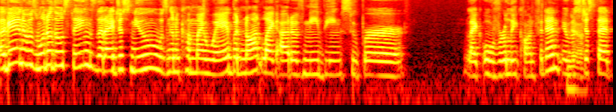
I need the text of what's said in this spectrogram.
Again, it was one of those things that I just knew was gonna come my way, but not like out of me being super like overly confident. It was Yeah. just that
